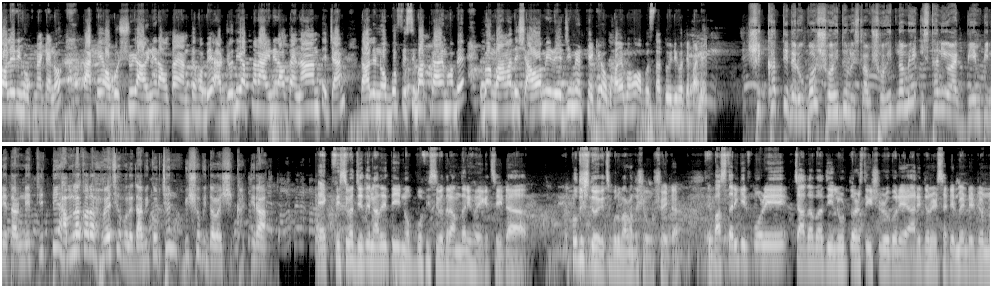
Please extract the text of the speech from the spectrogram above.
দলেরই হোক না কেন, তাকে অবশ্যই আইনের আওতায় আনতে হবে। আর যদি আপনারা আইনের আওতায় না আনতে চান, তাহলে নব্য ফেসিবাদ কায়েম হবে এবং বাংলাদেশ আওয়ামী রেজিমের থেকেও ভয়াবহ অবস্থা তৈরি হতে পারে। শিক্ষার্থীদের উপর শহীদুল ইসলাম শহীদ নামে স্থানীয় এক বিএনপি নেতার নেতৃত্বে হামলা করা হয়েছে বলে দাবি করছেন বিশ্ববিদ্যালয় শিক্ষার্থীরা। এক ফেস্টিভাল যেতে না যেতেই নব্য ফেস্টিভালের আমদানি হয়ে গেছে। এটা প্রতিষ্ঠিত হয়ে গেছে পুরো বাংলাদেশে অবশ্যই এটা। পাঁচ তারিখের পরে চাঁদাবাজি, লুটতরাজ থেকে শুরু করে আরেকজনের সেটেলমেন্টের জন্য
